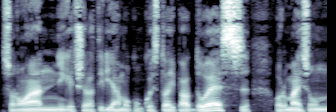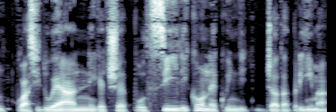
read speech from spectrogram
Sono anni che ce la tiriamo con questo iPad OS, ormai sono quasi due anni che c'è Apple Silicon e quindi già da prima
